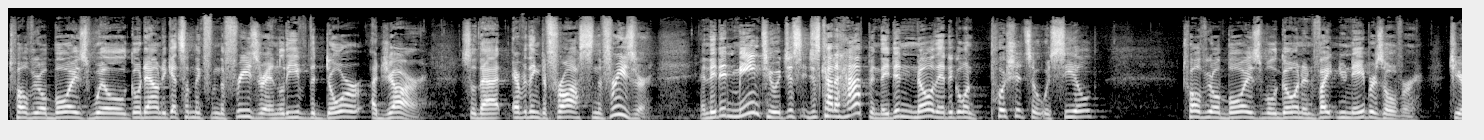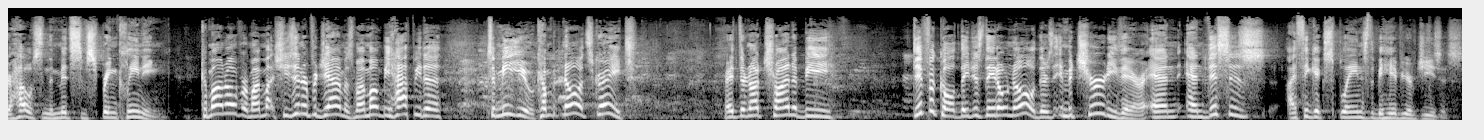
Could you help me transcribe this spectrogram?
12 uh, year old boys will go down to get something from the freezer and leave the door ajar so that everything defrosts in the freezer. And they didn't mean to, it just, it just kind of happened. They didn't know, they had to go and push it so it was sealed. 12 year old boys will go and invite new neighbors over to your house in the midst of spring cleaning. Come on over. My mom, she's in her pajamas. My mom will be happy to, to meet you. Come, no, it's great. Right? They're not trying to be difficult. They just they don't know. There's immaturity there. And, and this is, I think, explains the behavior of Jesus.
